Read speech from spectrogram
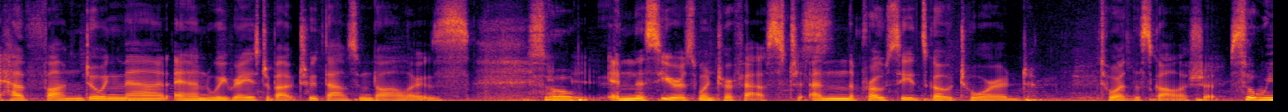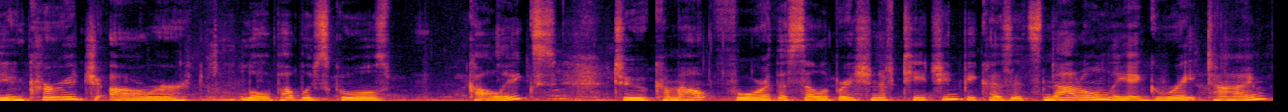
have fun doing that, and we raised about two thousand dollars So, in this year's Winterfest, and the proceeds go toward toward the scholarship. so we encourage our Lowell Public Schools colleagues to come out for the celebration of teaching because it's not only a great time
